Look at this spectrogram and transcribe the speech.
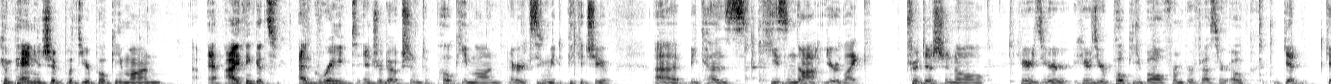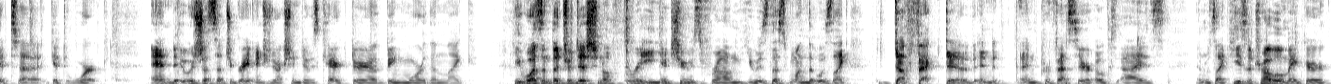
companionship with your Pokemon. I- I think it's a great introduction to Pokemon, or excuse me, to Pikachu, uh, because he's not your like traditional. Here's your here's your Pokeball from Professor Oak. Get get to get to work, and it was just such a great introduction to his character of being more than like. He wasn't the traditional three you choose from. He was this one that was like defective in in Professor Oak's eyes, and was like he's a troublemaker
